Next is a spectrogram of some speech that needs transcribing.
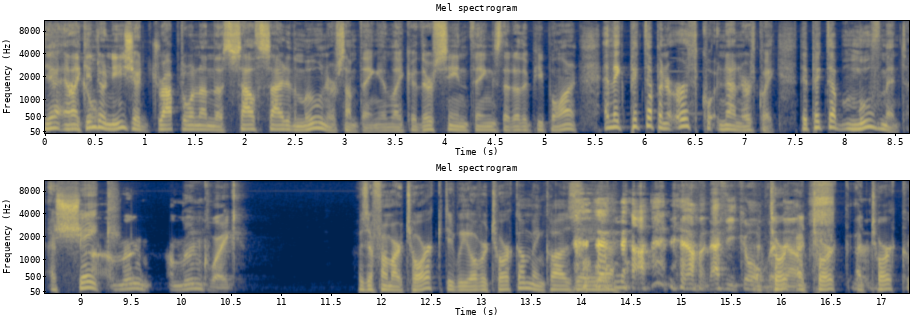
Yeah, and like cool. Indonesia dropped one on the south side of the moon or something, and like they're seeing things that other people aren't. And they picked up an earthquake, not an earthquake. They picked up movement, a shake. a moon a moonquake. Was it from our torque? Did we over torque them and cause a, uh, no, no, that'd be cool. a but torque, no. a torque, a torque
